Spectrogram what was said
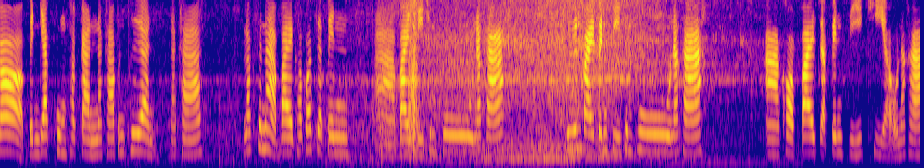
ก็เป็นยักษ์กุมภกันนะคะเพื่อนๆนะคะ ลักษณะใบเขาก็จะเป็น ใบสีชมพูนะคะ พื้นใบเป็นสีชมพูนะคะอ่าขอบใบจะเป็นสีเขียวนะคะ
